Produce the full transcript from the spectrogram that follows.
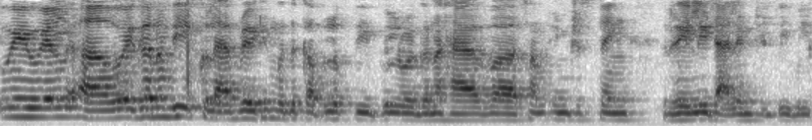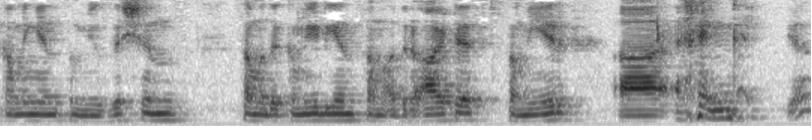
we will uh, we're gonna be collaborating with a couple of people. We're gonna have uh, some interesting, really talented people coming in, some musicians, some other comedians, some other artists, Samir, uh, and yeah.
